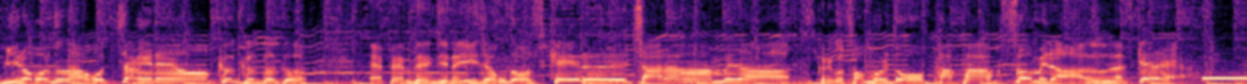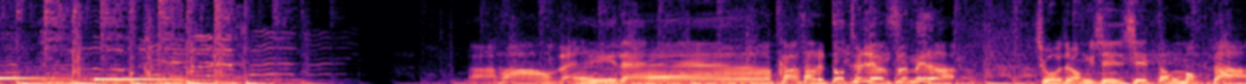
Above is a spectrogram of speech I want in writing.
미러볼도 나오고, 짱이네요. 크크크크. FM 댕진은 이 정도 스케일을 자랑합니다. 그리고 선물도 팍팍 쏩니다. Let's! 아하, 레이레 가사를 또 틀렸습니다. 조정신 씨 떡 먹다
